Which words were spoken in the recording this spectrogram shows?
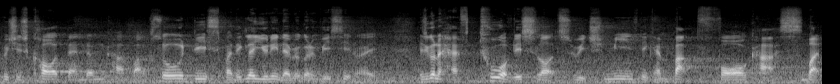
which is called tandem car park. So this particular unit that we're going to visit, right? Is going to have two of these slots which means they can park four cars. But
